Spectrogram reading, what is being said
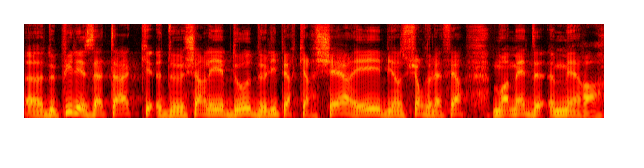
depuis les attaques de Charlie Hebdo, de l'Hypercarcher et bien sûr de l'affaire Mohamed Merah?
